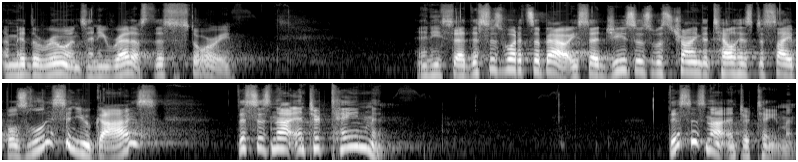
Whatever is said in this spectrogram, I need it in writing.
amid the ruins and he read us this story. And he said, This is what it's about. He said, Jesus was trying to tell his disciples, Listen, you guys, this is not entertainment. This is not entertainment.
